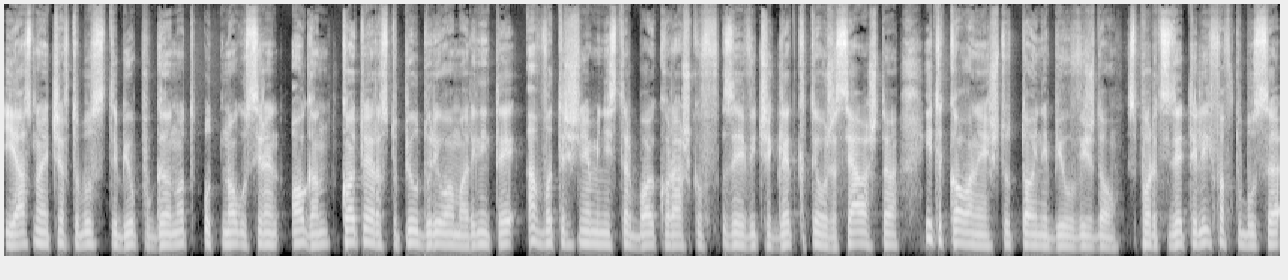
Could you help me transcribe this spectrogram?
И ясно е, че автобусът е бил погълнат от много силен огън, който е разтопил дори ламарините, а вътрешният министр Бойко Рашков заяви, че гледката е ужасяваща и такова нещо той не бил виждал. Според свидетели в автобуса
